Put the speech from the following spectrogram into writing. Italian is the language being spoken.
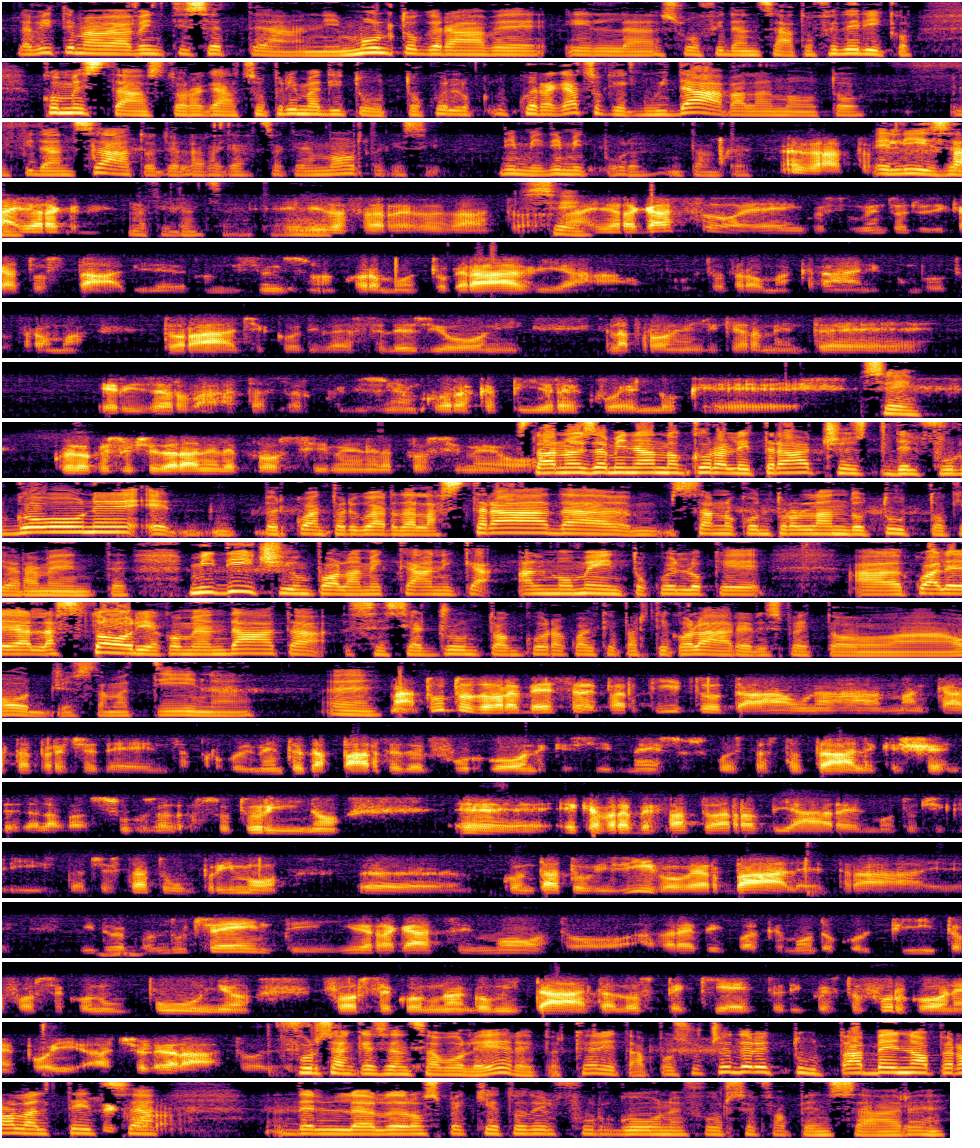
La vittima aveva 27 anni, molto grave il suo fidanzato. Federico, come sta sto ragazzo? Prima di tutto, quello- quel ragazzo che guidava la moto, il fidanzato della ragazza che è morta, che sì. Dimmi, dimmi pure intanto. Esatto. Elisa, Ah, rag- la fidanzata. eh. Elisa Ferrero, esatto. Sì. Ah, il ragazzo è in questo momento giudicato stabile, le condizioni sono ancora molto gravi, ha un brutto trauma cranico, un brutto trauma toracico, diverse lesioni e la prognosi chiaramente è riservata, per cui bisogna ancora capire quello che, Sì. Quello che succederà nelle prossime, nelle prossime ore. Stanno esaminando ancora le tracce del furgone e per quanto riguarda la strada, stanno controllando tutto chiaramente. Mi dici un po' la meccanica al momento, quello che, a, quale la storia, come è andata, se si è aggiunto ancora qualche particolare rispetto a oggi, stamattina? Eh. Ma tutto dovrebbe essere partito da una mancata precedenza, probabilmente da parte del furgone che si è messo su questa statale che scende dalla Valsusa verso Torino eh, e che avrebbe fatto arrabbiare il motociclista. C'è stato un primo eh, contatto visivo, verbale tra eh, i due conducenti, il ragazzo in moto avrebbe in qualche modo colpito, forse con un pugno, forse con una gomitata, lo specchietto di questo furgone e poi ha accelerato. Forse anche senza volere, per carità, può succedere tutto. Ah beh no, però l'altezza dello specchietto del furgone forse fa pensare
